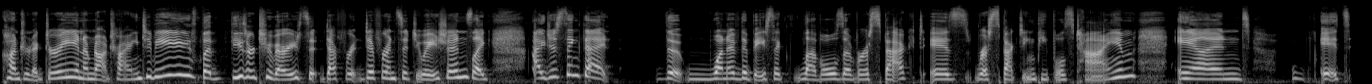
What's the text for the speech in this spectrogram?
contradictory and I'm not trying to be, but these are two very different different situations. Like I just think that the one of the basic levels of respect is respecting people's time and it's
